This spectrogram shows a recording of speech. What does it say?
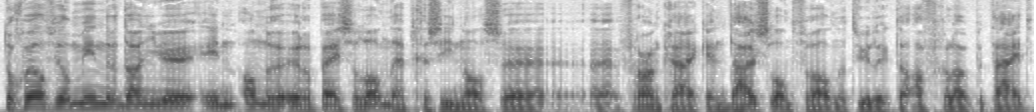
Toch wel veel minder dan je in andere Europese landen hebt gezien... als uh, uh, Frankrijk en Duitsland vooral natuurlijk de afgelopen tijd.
